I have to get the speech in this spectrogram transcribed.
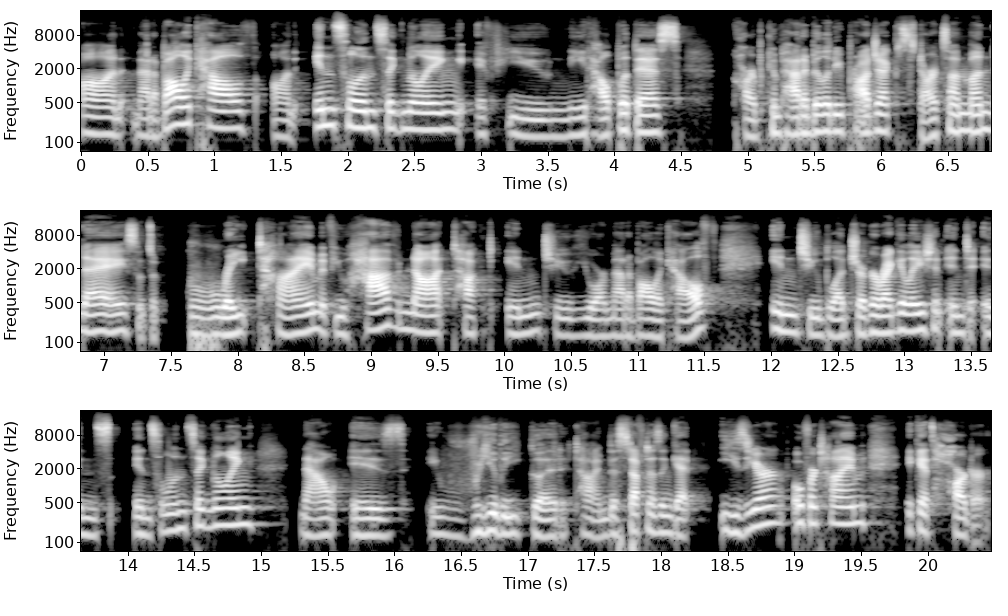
on metabolic health, on insulin signaling. If you need help with this, Carb Compatibility Project starts on Monday. So it's a great time. If you have not tucked into your metabolic health, into blood sugar regulation, into ins- insulin signaling, now is a really good time. This stuff doesn't get easier over time, it gets harder,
